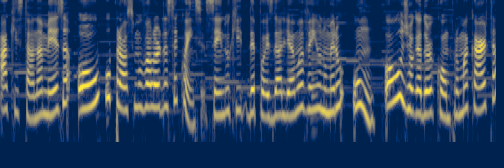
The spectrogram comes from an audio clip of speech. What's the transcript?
à que está na mesa ou o próximo valor da sequência, sendo que depois da lhama vem o número 1. Ou o jogador compra uma carta,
